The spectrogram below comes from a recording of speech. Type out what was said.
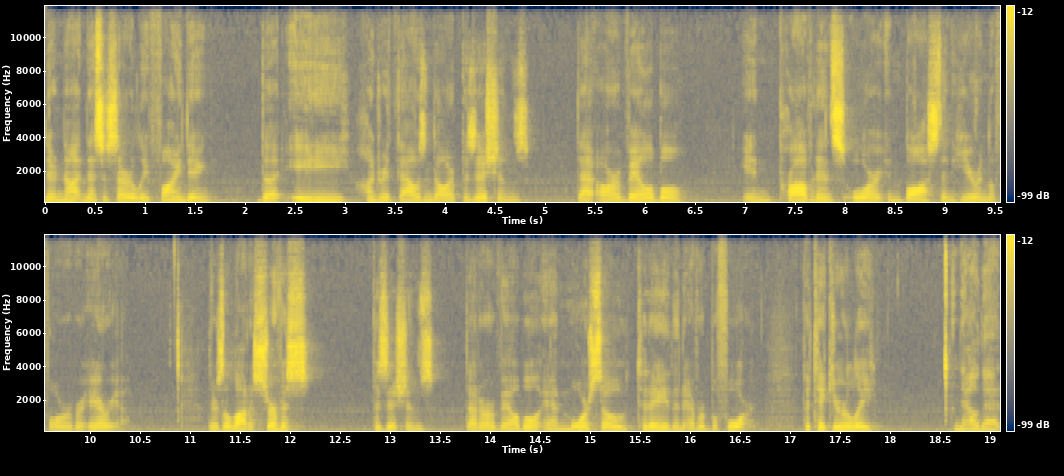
they're not necessarily finding the eighty, hundred thousand dollar positions that are available in Providence or in Boston here in the Fall River area. There's a lot of service positions that are available and more so today than ever before, particularly now that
